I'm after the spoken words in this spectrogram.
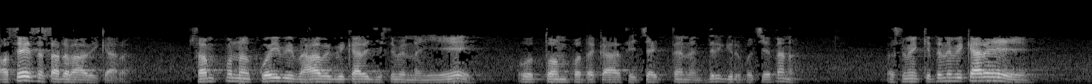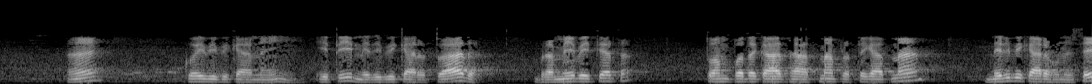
अशेष सदभाव विकार संपूर्ण कोई भी भाव विकार जिसमें नहीं है वो तम पद का थी चैतन्य दीर्घ रूप चेतन। उसमें कितने विकार है, है? कोई भी विकार नहीं। इति निर्विकारत्वाद ब्रह्मे व्यर्थ तम पद का अर्थ आत्मा प्रत्येगात्मा निर्विकार होने से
